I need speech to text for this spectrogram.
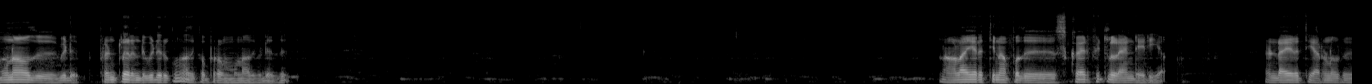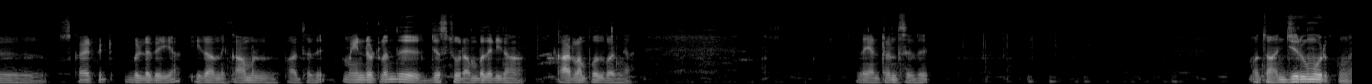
மூணாவது வீடு ஃப்ரண்ட்டில் ரெண்டு வீடு இருக்கும் அதுக்கப்புறம் மூணாவது வீடு இது. நாலாயிரத்தி நாற்பது ஸ்கொயர் ஃபீட் லேண்ட் ஏரியா ரெண்டாயிரத்தி இரநூறு ஸ்கொயர் ஃபீட் பில்டப் ஏரியா இதான் அந்த காமன் பார்த்தது. மெயின் ரோட்லேருந்து ஜஸ்ட் ஒரு ஐம்பது அடி தான். கார்லாம் போகுது பாருங்க. இந்த என்ட்ரன்ஸ் இது. மொத்தம் அஞ்சு ரூமும் இருக்குங்க.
